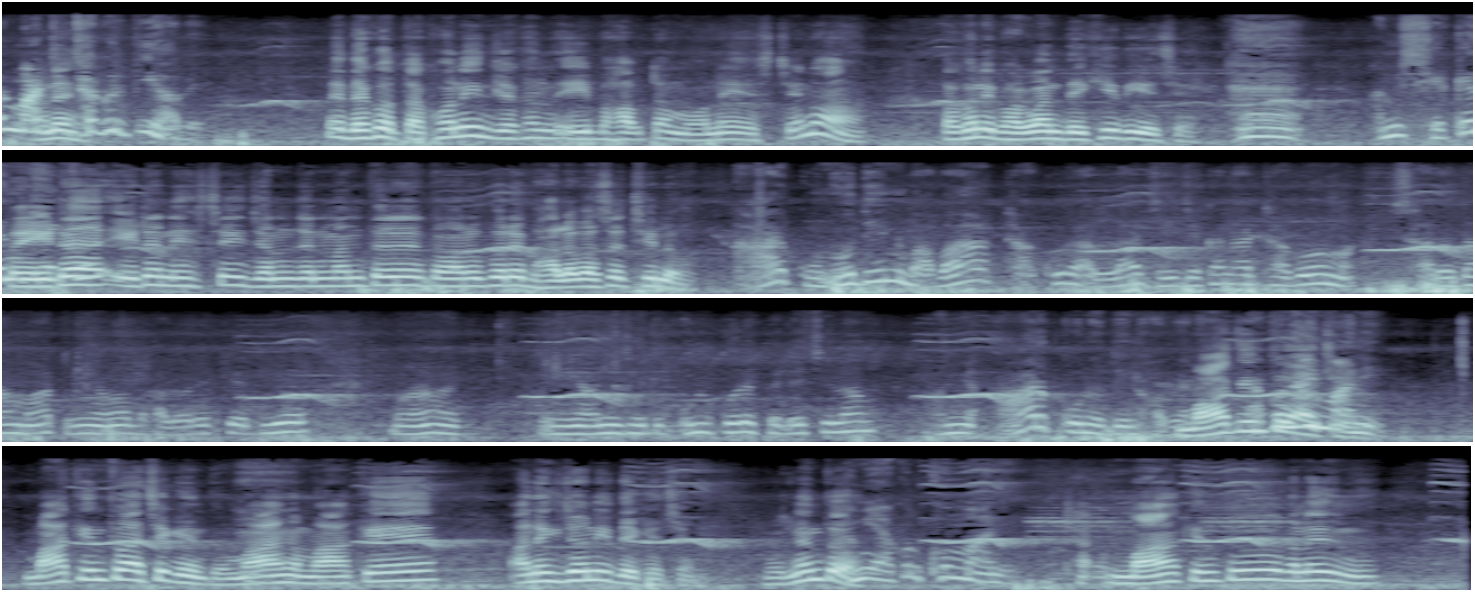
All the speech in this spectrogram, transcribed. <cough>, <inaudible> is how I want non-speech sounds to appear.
আর মাটির মানে- ঠাকুর কি হবে? না দেখো তখনই যখন এই ভাবটা মনে এসছে না তখনই ভগবান দেখিয়ে দিয়েছে। হ্যাঁ আমি সেকেন্ড এটা এটা নিশ্চয়ই জন্ম জন্মান্তরে তোমার উপরে ভালোবাসা ছিল। আর কোনোদিন বাবা ঠাকুর আল্লাহ যে যেখানে ঠাকুর মা সারদা মা তুমি আমার ভালো রেখে দিও। মা আমি যেহেতু ভুল করে ফেলেছিলাম আমি আর কোনোদিন হবে মা কিন্তু। মানি। মা কিন্তু আছে কিন্তু। মা মাকে অনেকজনই দেখেছেন বুঝলেন তো? আমি এখন খুব মানি। মা কিন্তু মানে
